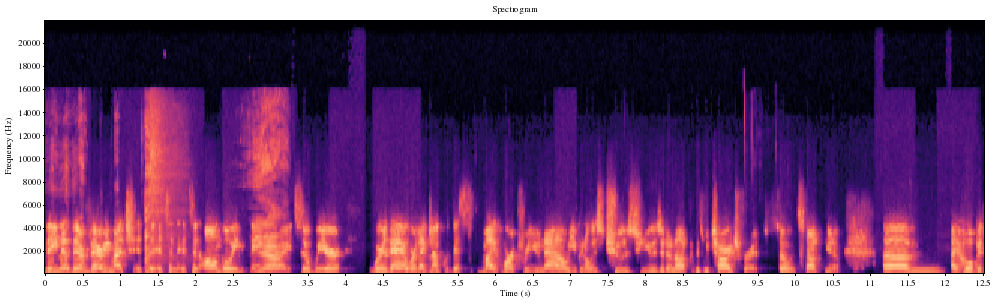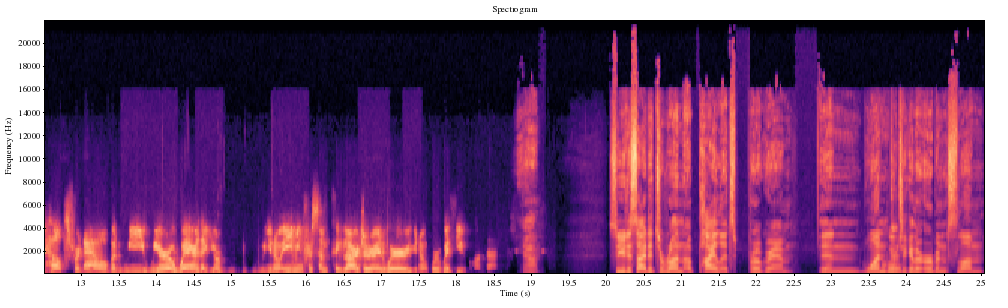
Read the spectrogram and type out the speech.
They know they're very much it's a, it's an it's an ongoing thing yeah. right? So we're we're there. We're like look this might work for you now. You can always choose to use it or not because we charge for it. So it's not you know um, I hope it helps for now, but we we are aware that you're, you know, aiming for something larger, and we're you know we're with you on that. Yeah. So you decided to run a pilot program in one mm-hmm. particular urban slum.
